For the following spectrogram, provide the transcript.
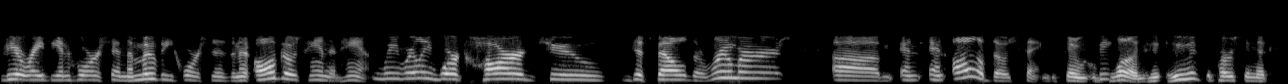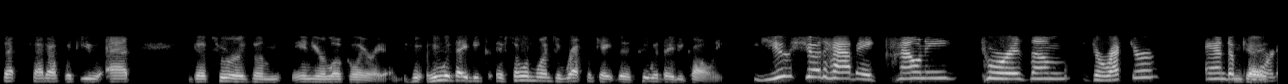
the Arabian horse and the movie horses, and it all goes hand in hand. We really work hard to dispel the rumors um, and and all of those things. So, Be- one, who, who is the person that set set up with you at the tourism in your local area? Who, who would they be? If someone wanted to replicate this, who would they be calling? You should have a county tourism director and a Okay. board,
